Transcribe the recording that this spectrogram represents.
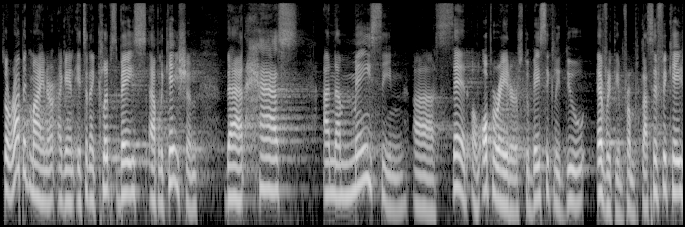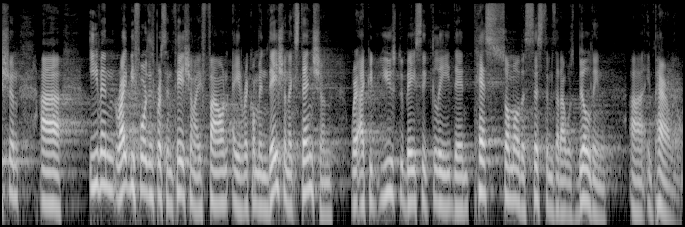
So RapidMiner, again, it's an Eclipse-based application that has an amazing uh, set of operators to basically do everything from classification. Uh, even right before this presentation, I found a recommendation extension where I could use to basically then test some of the systems that I was building uh, in parallel.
